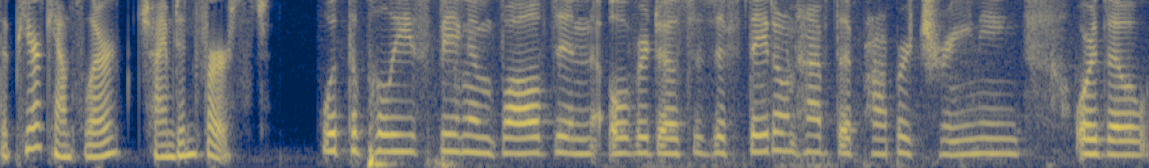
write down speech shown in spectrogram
the peer counselor, chimed in first. With the police being involved in overdoses if they don't have the proper training or the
